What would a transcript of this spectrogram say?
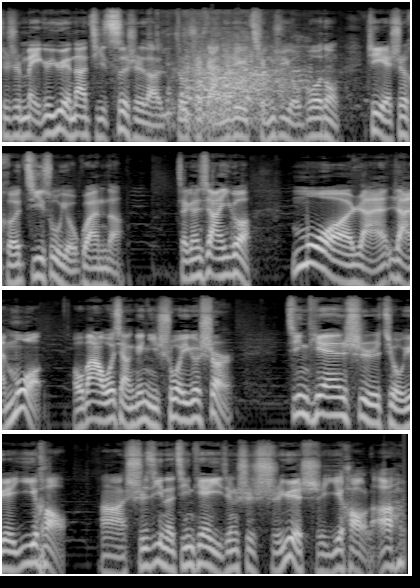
就是每个月那几次似的，都是感觉这个情绪有波动，这也是和激素有关的。再看下一个，墨染染墨，欧巴，我想跟你说一个事儿，今天是九月一号啊，实际呢，今天已经是十月十一号了啊。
